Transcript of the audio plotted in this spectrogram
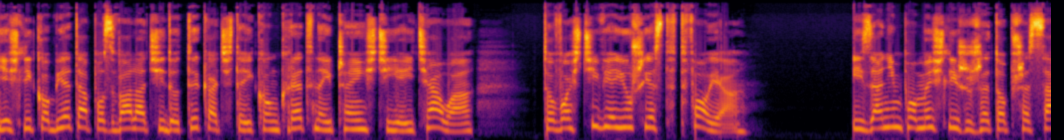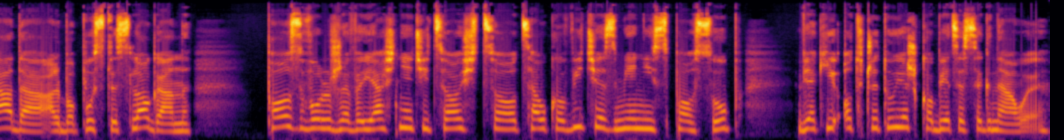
Jeśli kobieta pozwala ci dotykać tej konkretnej części jej ciała, to właściwie już jest twoja. I zanim pomyślisz, że to przesada albo pusty slogan, pozwól, że wyjaśnię ci coś, co całkowicie zmieni sposób, w jaki odczytujesz kobiece sygnały.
